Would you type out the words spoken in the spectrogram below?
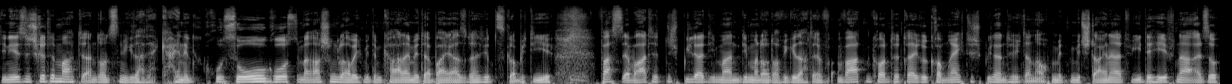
die nächsten Schritte macht. Ansonsten, wie gesagt, keine so großen Überraschungen, glaube ich, mit dem Kader mit dabei. Also da gibt es, glaube ich, die fast erwarteten Spieler, die man, die man dort auch, wie gesagt, erwarten konnte. Drei rückkommen-rechte Spieler natürlich dann auch mit, mit Steinert, Wiede, Hefner. Also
